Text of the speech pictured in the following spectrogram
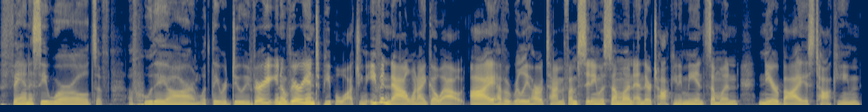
fantasy worlds of, of who they are and what they were doing. Very, you know, very into people watching. Even now, when I go out, I have a really hard time if I'm sitting with someone and they're talking to me and someone nearby is talking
